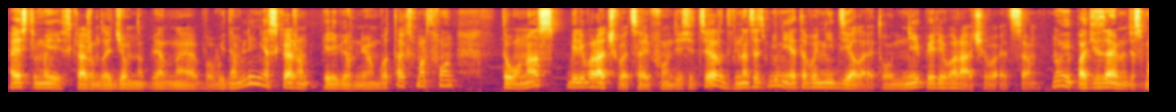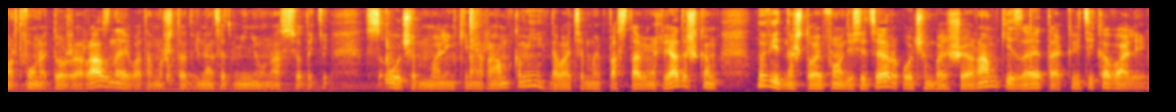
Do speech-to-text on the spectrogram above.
А если мы, скажем, зайдем, наверное, в уведомление, скажем, перевернем вот так смартфон, то у нас переворачивается iPhone 10R, 12 mini этого не делает, он не переворачивается. Ну и по дизайну эти смартфоны тоже разные, потому что 12 mini у нас все-таки с очень маленькими рамками. Давайте мы поставим их рядышком. Ну видно, что iPhone 10R очень большие рамки, за это критиковали.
